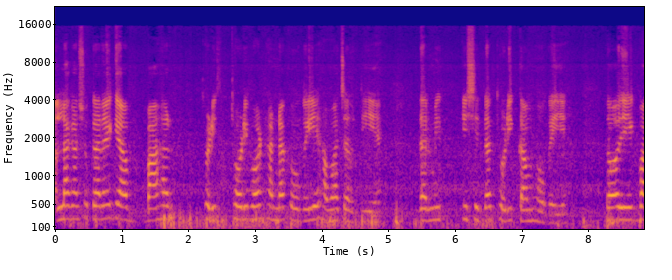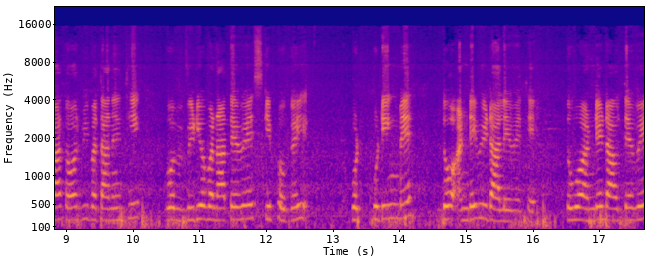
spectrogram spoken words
अल्लाह का शुक्र है कि अब बाहर थोड़ी थोड़ी बहुत ठंडक हो गई है, हवा चलती है। गर्मी की शिद्दत थोड़ी कम हो गई है। तो और एक बात और भी बतानी थी, वो वीडियो बनाते हुए स्किप हो गई। पुडिंग में दो अंडे भी डाले हुए थे तो वो अंडे डालते हुए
